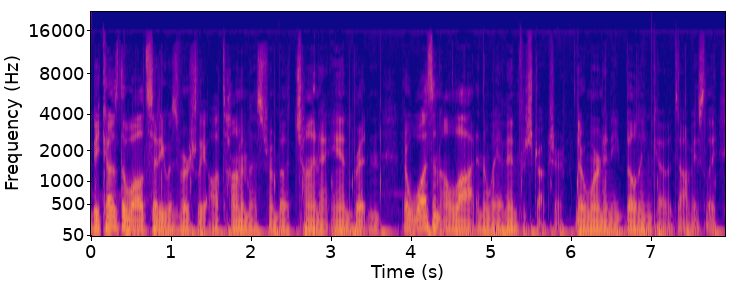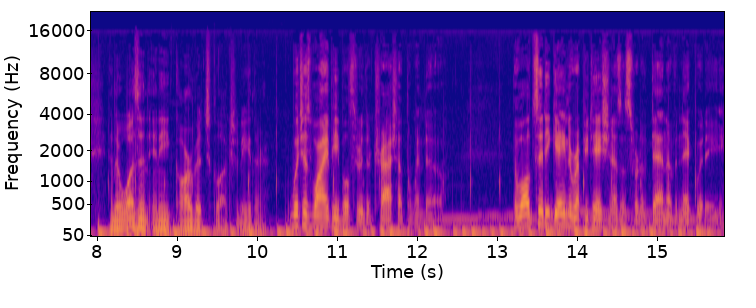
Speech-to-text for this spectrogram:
Because the walled city was virtually autonomous from both China and Britain, there wasn't a lot in the way of infrastructure. There weren't any building codes, obviously, and there wasn't any garbage collection either. Which is why people threw their trash out the window. The walled city gained a reputation as a sort of den of iniquity.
